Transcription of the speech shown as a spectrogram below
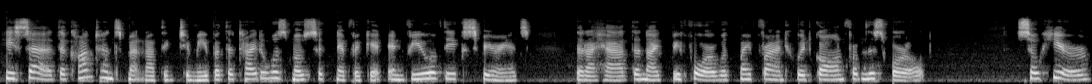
He said, The contents meant nothing to me, but the title was most significant in view of the experience that I had the night before with my friend who had gone from this world. So here,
